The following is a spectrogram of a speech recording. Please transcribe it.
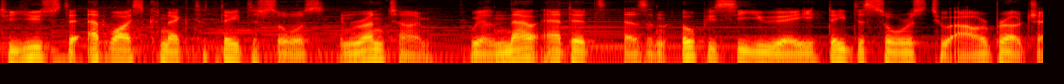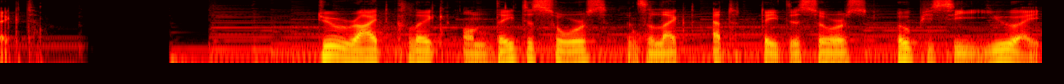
To use the atvise Connect data source in runtime, we'll now add it as an OPC UA data source to our project. Do right-click on Data Source and select Add Data Source OPC UA.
